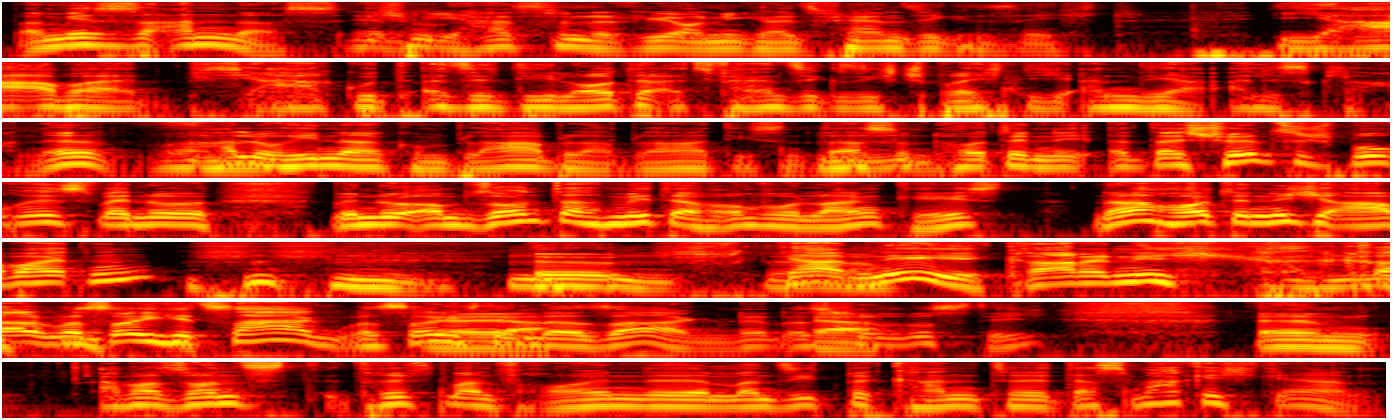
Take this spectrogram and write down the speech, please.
Bei mir ist es anders. Ich, die hast du natürlich auch nicht als Fernsehgesicht. Ja, aber ja gut, also die Leute als Fernsehgesicht sprechen dich an, ja, alles klar, ne? Hallo Hinak und bla bla bla, dies und das. Und heute nicht. Der schönste Spruch ist, wenn du, wenn du am Sonntagmittag irgendwo lang gehst, na, heute nicht arbeiten? äh, ja, nee, gerade nicht. gerade, was soll ich jetzt sagen? Was soll ich Ja, denn ja. da sagen? Ne? Das ist Ja. schon lustig. Ähm, aber sonst trifft man Freunde, man sieht Bekannte, das mag ich gern.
